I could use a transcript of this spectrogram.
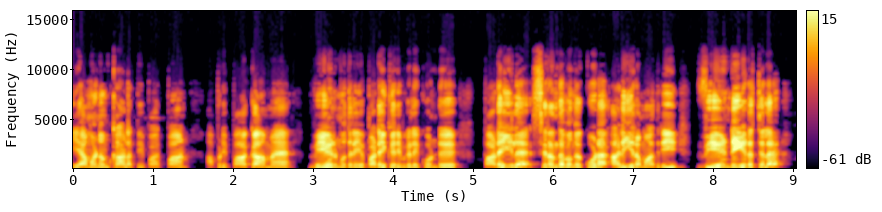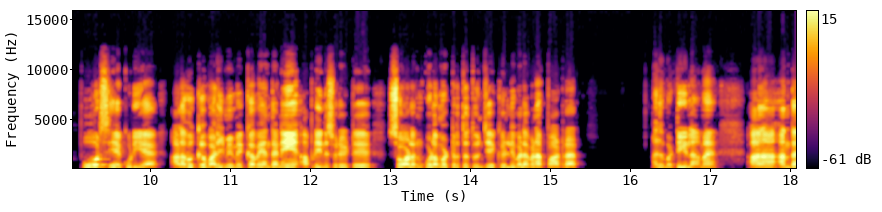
யமனும் காலத்தை பார்ப்பான். அப்படி பார்க்காம வேல் முதலிய படைக்கருவிகளை கொண்டு படையில் சிறந்தவங்க கூட அழியிற மாதிரி வேண்டிய இடத்துல போர் செய்யக்கூடிய அளவுக்கு வலிமை மிக்க வேந்தனே அப்படின்னு சொல்லிட்டு சோழன் குளமற்றத்தை துஞ்சிய கிள்ளிவளவனை பாடுறார். அது மட்டும் இல்லாமல் அந்த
